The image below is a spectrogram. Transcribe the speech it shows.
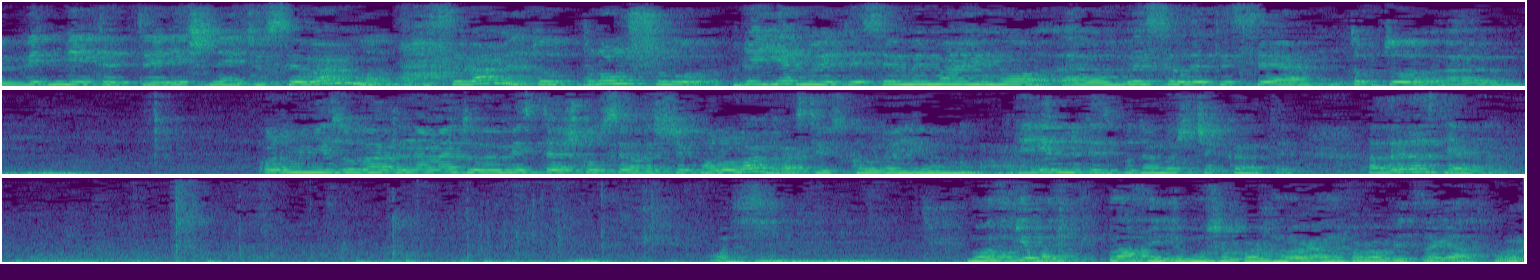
відмітити річницю Севами, то прошу приєднуйтеся, ми маємо виселитися, тобто організувати наметове містечко в селищі Борова Фастівського району. Приєднуйтесь, будемо вас чекати. А зараз дякую. Ось. Ну, а скиба класний, тому що кожного ранку робить зарядку.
